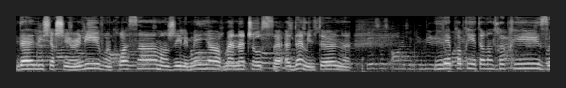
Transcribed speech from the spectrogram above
d'aller chercher un livre, un croissant, manger les meilleurs nachos d'Hamilton. Les propriétaires d'entreprises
